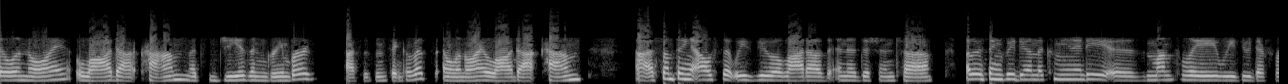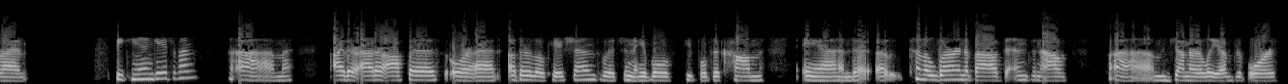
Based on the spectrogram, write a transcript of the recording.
gsillinoislaw.com. That's G as in Greenberg, S as in Sienkiewicz, illinoislaw.com. Uh, something else that we do a lot of in addition to other things we do in the community is monthly we do different speaking engagements, um, either at our office or at other locations, which enables people to come and uh, kind of learn about the ins and outs um, generally of divorce,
